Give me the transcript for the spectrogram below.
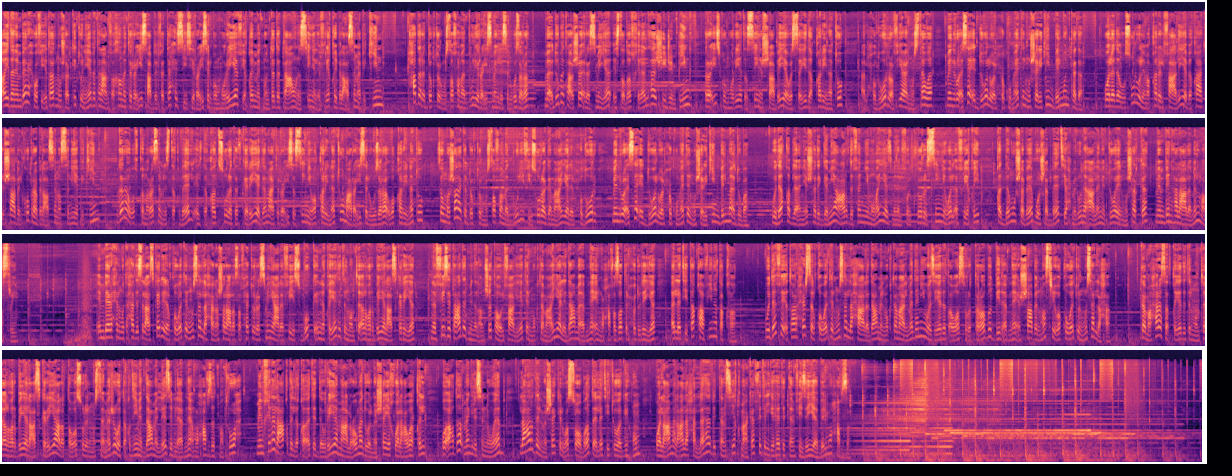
أيضا امبارح وفي إطار مشاركته نيابة عن فخامة الرئيس عبد الفتاح السيسي رئيس الجمهورية في قمة منتدى التعاون الصيني الإفريقي بالعاصمة بكين حضر الدكتور مصطفى مدبولي رئيس مجلس الوزراء مأدوبة عشاء رسمية استضاف خلالها شي جين بينغ رئيس جمهورية الصين الشعبية والسيدة قرينته الحضور رفيع المستوى من رؤساء الدول والحكومات المشاركين بالمنتدى. ولدى وصوله لمقر الفعالية بقاعة الشعب الكبرى بالعاصمة الصينية بكين جرى وفق مراسم الاستقبال التقاط صورة تذكارية جمعت الرئيس الصيني وقرينته مع رئيس الوزراء وقرينته ثم شارك الدكتور مصطفى مدبولي في صورة جماعية للحضور من رؤساء الدول والحكومات المشاركين بالمأدبة وده قبل أن يشهد الجميع عرض فني مميز من الفولكلور الصيني والأفريقي. قدموا شباب وشابات يحملون أعلام الدول المشاركة من بينها العلم المصري. امبارح المتحدث العسكري للقوات المسلحة نشر على صفحته الرسمية على فيسبوك أن قيادة المنطقة الغربية العسكرية نفذت عدد من الأنشطة والفعاليات المجتمعية لدعم أبناء المحافظات الحدودية التي تقع في نطاقها. وده في إطار حرص القوات المسلحة على دعم المجتمع المدني وزيادة أواصر الترابط بين أبناء الشعب المصري وقواته المسلحة كما حرصت قيادة المنطقة الغربية العسكرية على التواصل المستمر وتقديم الدعم اللازم لأبناء محافظة مطروح من خلال عقد اللقاءات الدورية مع العمد والمشايخ والعواقل وأعضاء مجلس النواب لعرض المشاكل والصعوبات التي تواجههم والعمل على حلها بالتنسيق مع كافة الجهات التنفيذية بالمحافظة.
